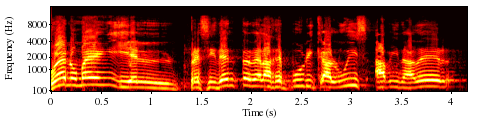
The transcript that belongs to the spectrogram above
Bueno, men, y el presidente de la República, Luis Abinader,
